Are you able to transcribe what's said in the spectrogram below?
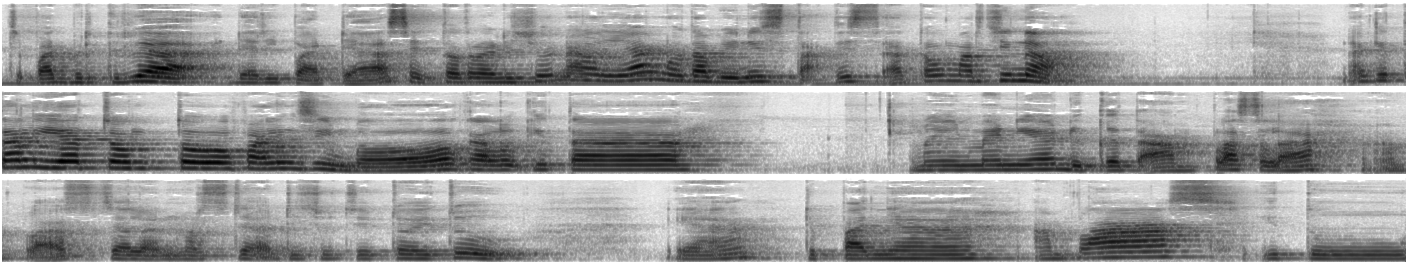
cepat bergerak daripada sektor tradisional yang notabene statis atau marginal. Nah, kita lihat contoh paling simpel kalau kita main-main ya deket Amplas lah, Amplas Jalan Marsda di Sucipto itu ya depannya Amplas itu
